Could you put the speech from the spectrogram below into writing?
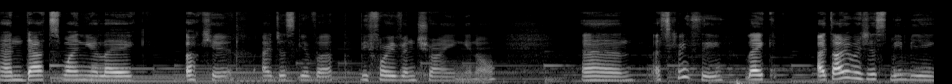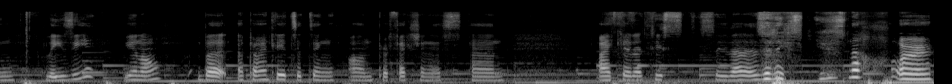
and that's when you're like, okay, I just give up before even trying, you know? And that's crazy. Like, I thought it was just me being lazy, you know? But apparently it's a thing on perfectionists, and I could at least say that as an excuse now, or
